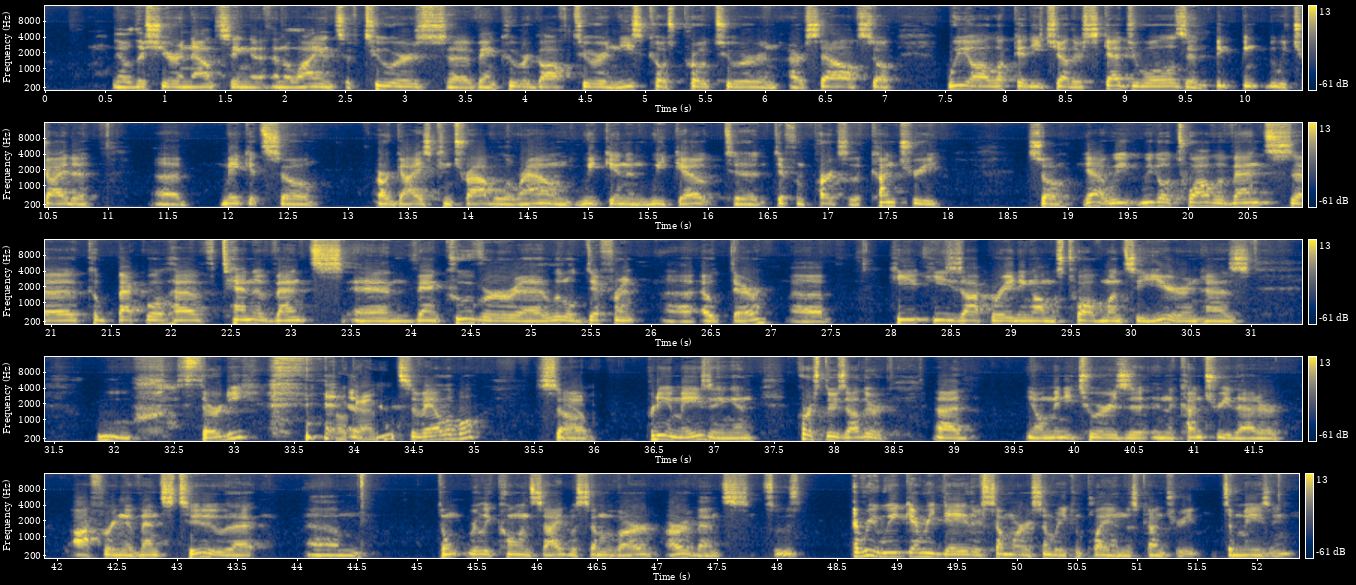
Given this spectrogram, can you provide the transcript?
you know, this year announcing an alliance of tours, uh, Vancouver Golf Tour and East Coast Pro Tour, and ourselves. So we all look at each other's schedules and we try to uh, make it so our guys can travel around week in and week out to different parts of the country. So yeah, we, we go 12 events. Uh, Quebec will have 10 events, and Vancouver uh, a little different uh, out there. Uh, he he's operating almost 12 months a year and has ooh, 30 okay. events available. So. Pretty amazing. And of course, there's other uh, you know mini tours in the country that are offering events too that um, don't really coincide with some of our our events. So every week, every day, there's somewhere somebody can play in this country. It's amazing.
